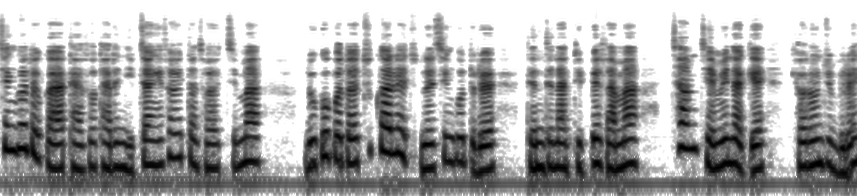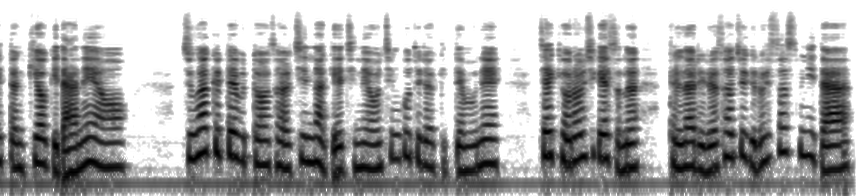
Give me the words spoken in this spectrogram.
친구들과 다소 다른 입장에 서 있던 저였지만 누구보다 축하를 해주는 친구들을 든든한 뒷배 삼아 참 재미나게 결혼 준비를 했던 기억이 나네요. 중학교 때부터 절친하게 지내온 친구들이었기 때문에 제 결혼식에서는 들러리를 서주기로 했었습니다.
